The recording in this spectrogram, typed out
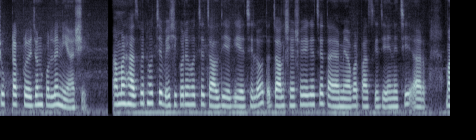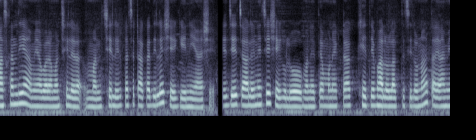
টুকটাক প্রয়োজন পড়লে নিয়ে আসি। আমার হাজব্যান্ড হচ্ছে বেশি করে হচ্ছে চাল দিয়ে গিয়েছিল, তো চাল শেষ হয়ে গেছে, তাই আমি আবার পাঁচ কেজি এনেছি। আর মাঝখান দিয়ে আমি আবার আমার ছেলের মানে ছেলের কাছে টাকা দিলে সে গিয়ে নিয়ে আসে। যে চাল এনেছে সেগুলো মানে তেমন একটা খেতে ভালো লাগতেছিল না, তাই আমি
